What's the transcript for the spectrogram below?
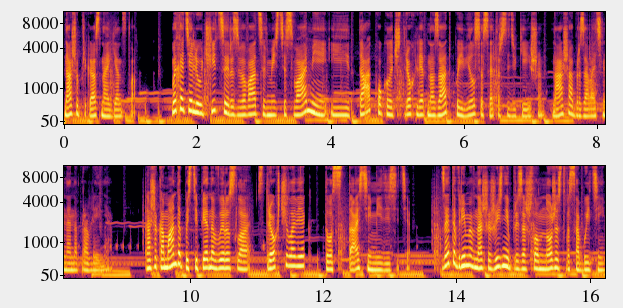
наше прекрасное агентство. Мы хотели учиться и развиваться вместе с вами, и так около 4 лет назад появился Setters Education, наше образовательное направление. Наша команда постепенно выросла с трех человек до 170. За это время в нашей жизни произошло множество событий.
